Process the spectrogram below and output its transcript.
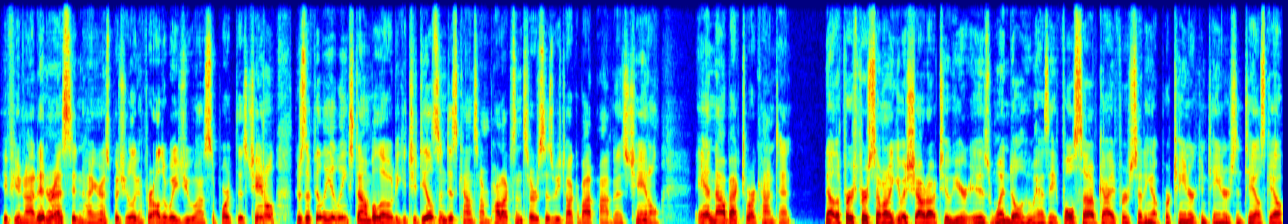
If you're not interested in hiring us, but you're looking for other ways you want to support this channel, there's affiliate links down below to get you deals and discounts on products and services we talk about on this channel. And now back to our content. Now, the first person I want to give a shout out to here is Wendell, who has a full setup guide for setting up Portainer containers in Tailscale.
